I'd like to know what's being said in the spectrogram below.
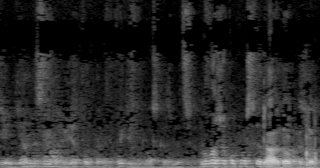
Ні, я не знаю, я тут не вийдіть, будь ласка, звідси. Ну вас же попросили. А, добре, добре.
